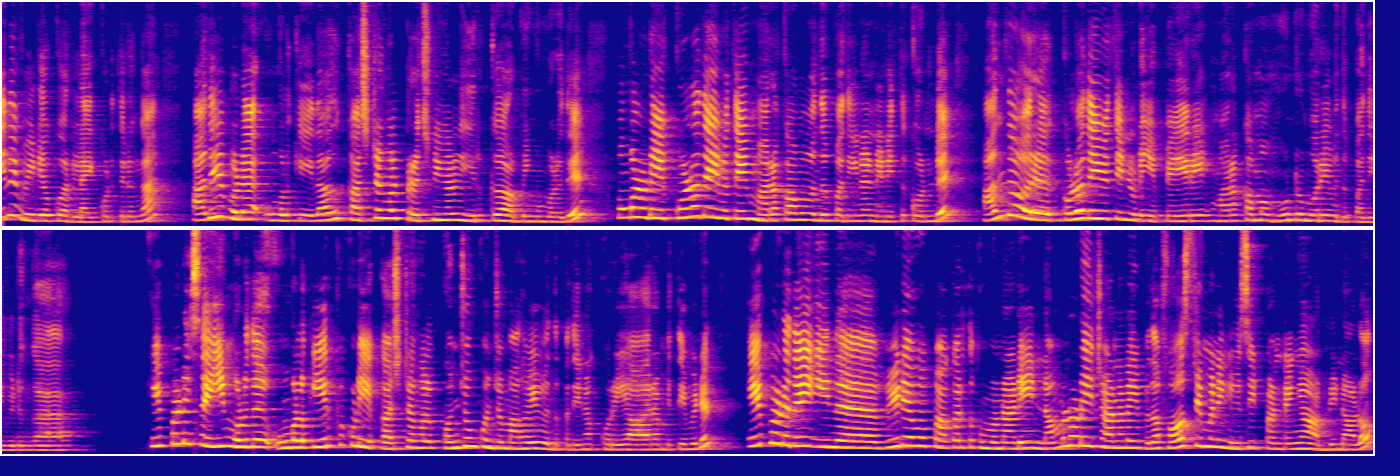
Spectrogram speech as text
இந்த வீடியோவுக்கு ஒரு லைக் கொடுத்துருங்க அதே போல் உங்களுக்கு ஏதாவது கஷ்டங்கள் பிரச்சனைகள் இருக்குது அப்படிங்கும் பொழுது உங்களுடைய குலதெய்வத்தை மறக்காமல் வந்து பார்த்திங்கன்னா நினைத்து கொண்டு அந்த ஒரு குலதெய்வத்தினுடைய பெயரை மறக்காமல் மூன்று முறை வந்து பதிவிடுங்க. இப்படி செய்யும் பொழுது உங்களுக்கு இருக்கக்கூடிய கஷ்டங்கள் கொஞ்சம் கொஞ்சமாகவே வந்து பார்த்திங்கன்னா குறைய ஆரம்பித்து விடும். இப்பொழுது இந்த வீடியோவை பார்க்கறதுக்கு முன்னாடி நம்மளுடைய சேனலை இப்போ தான் ஃபர்ஸ்ட் டைம் நீங்கள் விசிட் பண்ணுறீங்க அப்படின்னாலும்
